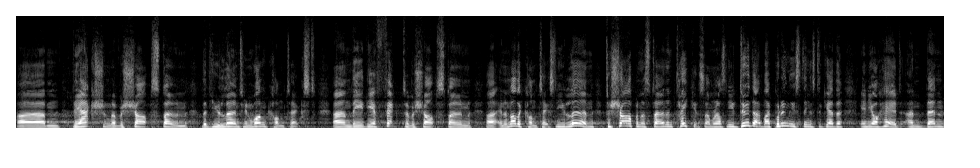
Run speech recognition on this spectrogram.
um, the action of a sharp stone that you learnt in one context and the, the effect of a sharp stone uh, in another context. And you learn to sharpen a stone and take it somewhere else. And you do that by putting these things together in your head and then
